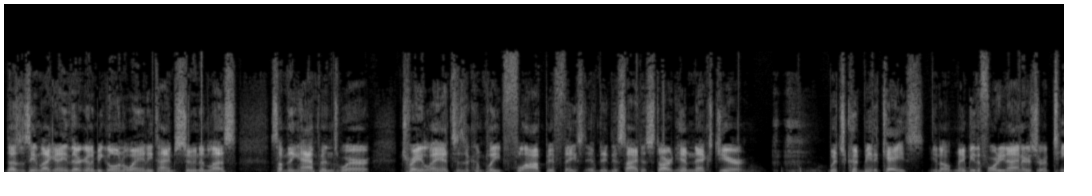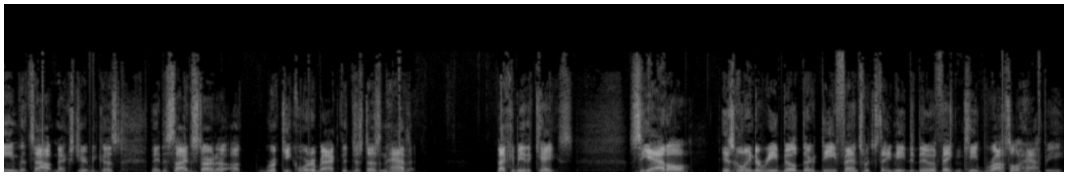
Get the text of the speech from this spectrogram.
doesn't seem like any they're going to be going away anytime soon unless something happens where Trey Lance is a complete flop if they if they decide to start him next year, which could be the case. You know, maybe the 49ers are a team that's out next year because they decide to start a, a rookie quarterback that just doesn't have it. That could be the case. Seattle is going to rebuild their defense, which they need to do if they can keep Russell happy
